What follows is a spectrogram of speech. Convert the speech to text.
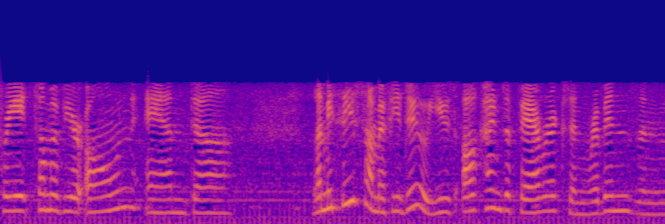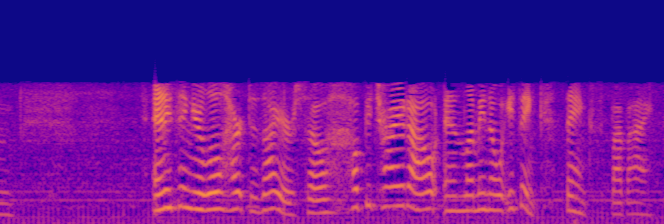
create some of your own and uh, let me see some if you do. Use all kinds of fabrics and ribbons and anything your little heart desires. So hope you try it out and let me know what you think. Thanks. Bye bye.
